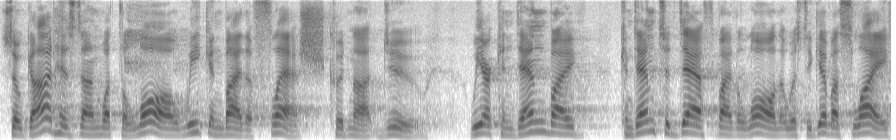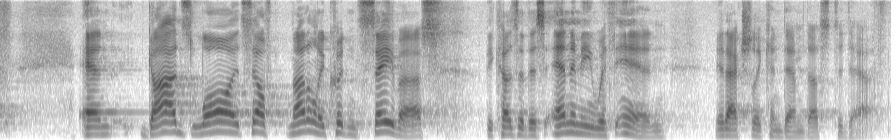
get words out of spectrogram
So God has done what the law, weakened by the flesh, could not do. We are condemned by condemned to death by the law that was to give us life. And God's law itself not only couldn't save us because of this enemy within, it actually condemned us to death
